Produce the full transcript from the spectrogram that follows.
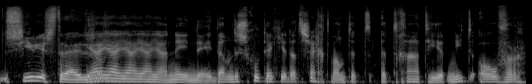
Syrië-strijders. Ja, ja, ja, ja, ja, nee, nee. Dan is het goed dat je dat zegt, want het, het gaat hier niet over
